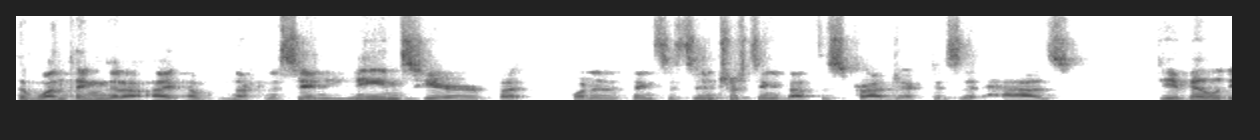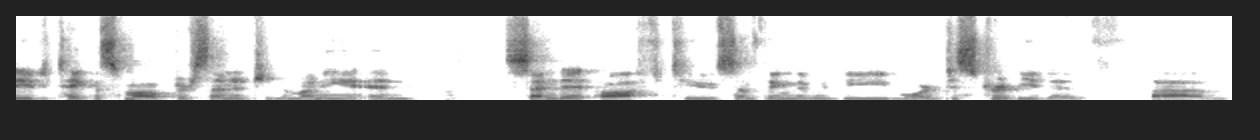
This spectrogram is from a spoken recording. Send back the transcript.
the one thing that I, I'm not going to say any names here, but one of the things that's interesting about this project is it has the ability to take a small percentage of the money and send it off to something that would be more distributive um,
